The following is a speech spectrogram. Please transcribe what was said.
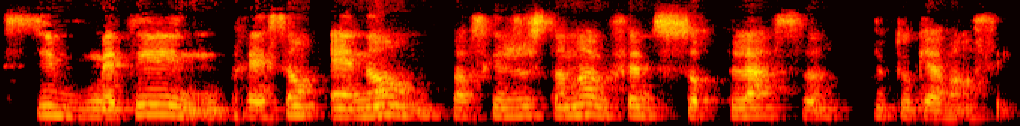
si vous mettez une pression énorme parce que justement, vous faites du surplace plutôt qu'avancer.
